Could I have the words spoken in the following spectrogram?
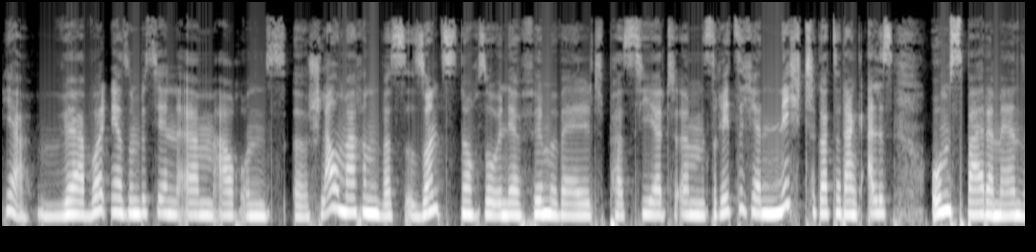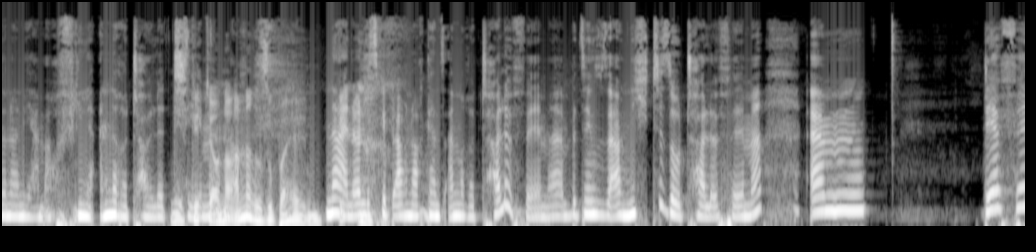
Ja, wir wollten ja so ein bisschen ähm, auch uns äh, schlau machen, was sonst noch so in der Filmewelt passiert. Ähm, es dreht sich ja nicht, Gott sei Dank, alles um Spider-Man, sondern wir haben auch viele andere tolle Nee, es Themen. gibt ja auch noch noch. andere Superhelden. Nein, und es gibt auch noch ganz andere tolle Filme, beziehungsweise auch nicht so tolle Filme. Ähm, der Film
